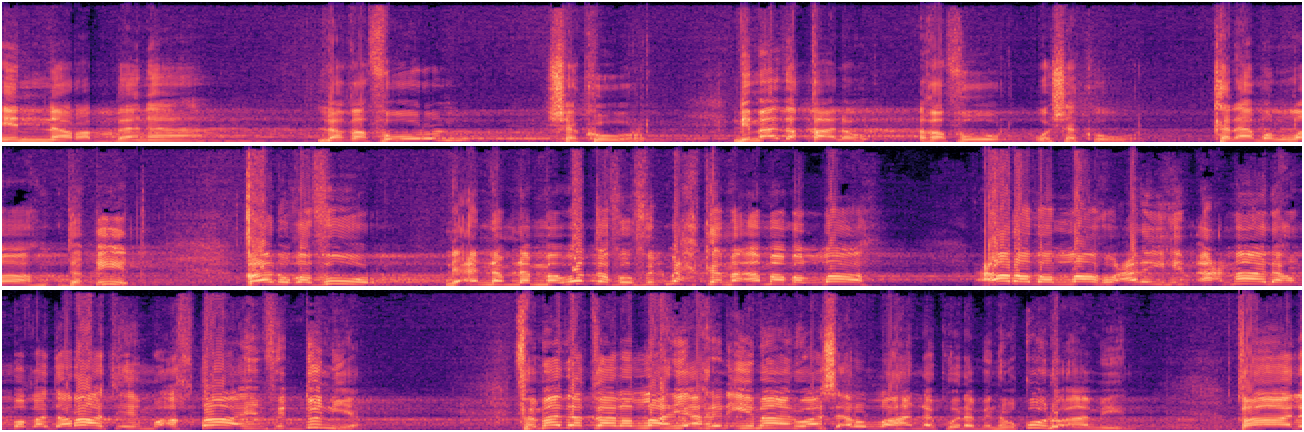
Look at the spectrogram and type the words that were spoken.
إن ربنا لغفور شكور. لماذا قالوا غفور وشكور؟ كلام الله دقيق. قالوا غفور لأنهم لما وقفوا في المحكمة أمام الله عرض الله عليهم أعمالهم وغدراتهم وأخطائهم في الدنيا. فماذا قال الله لأهل الإيمان؟ وأسأل الله أن نكون منهم. قولوا آمين. قال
